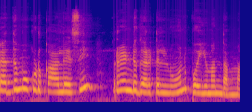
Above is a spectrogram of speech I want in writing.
పెద్ద మూకుడు కాలేసి రెండు గరిటెల నూనె పొయ్యమందమ్మ.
